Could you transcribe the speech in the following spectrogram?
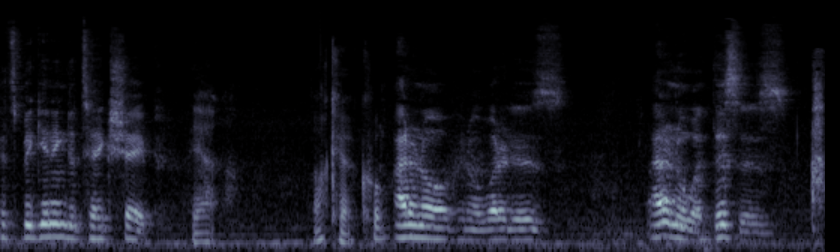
it's beginning to take shape. yeah. Okay. Cool. I don't know, you know, what it is. I don't know what this is.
